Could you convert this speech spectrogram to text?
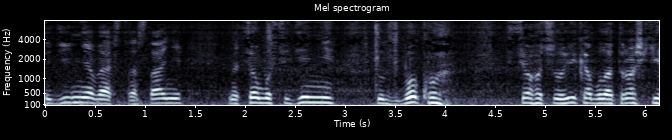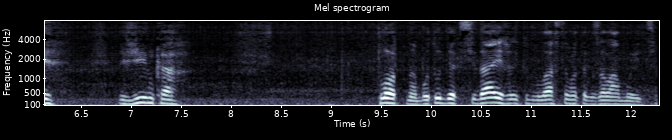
Сидіння в екстра стані. На цьому сидінні тут збоку з цього чоловіка була трошки жінка плотна, бо тут як сідаєш, і тут власне так заламується.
